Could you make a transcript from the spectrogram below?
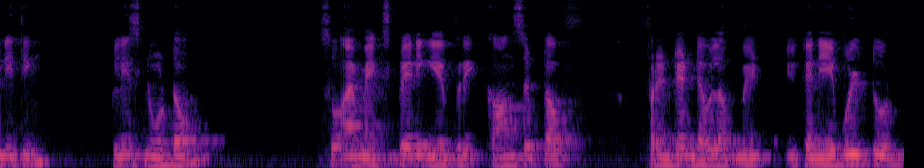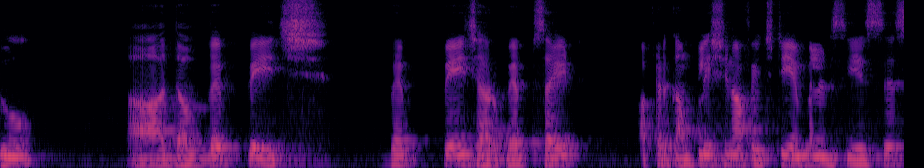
anything please note down. So i'm explaining every concept of front end development. You can able to do uh, the web page web page or website. After completion of html and css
